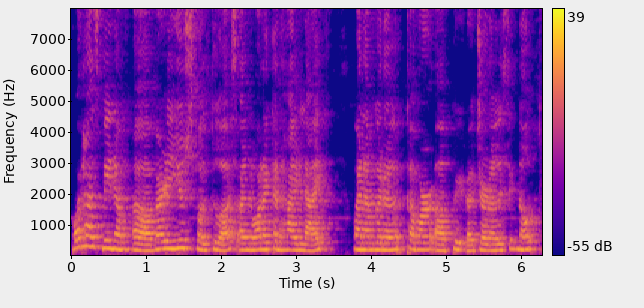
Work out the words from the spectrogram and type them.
what has been uh, very useful to us and what I can highlight when I'm going to cover a, a journalistic note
